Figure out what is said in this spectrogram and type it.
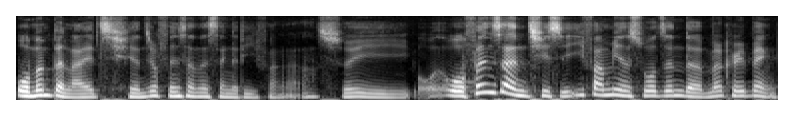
我们本来钱就分散在三个地方啊，所以我我分散其实一方面说真的，Mercury Bank。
